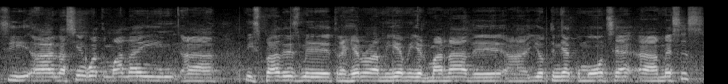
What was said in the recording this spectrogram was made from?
Sí, ah, nací en Guatemala y ah, mis padres me trajeron a mí y a mi hermana, uh, yo tenía como 11 meses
